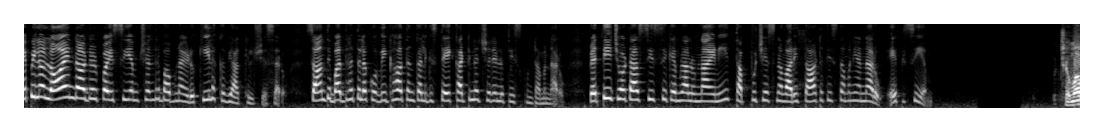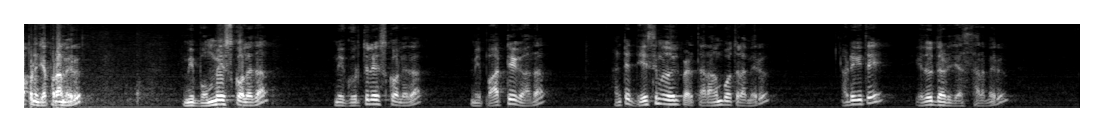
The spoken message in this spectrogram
ఏపీలో law and order పై CM Chandrababu Naidu కీలక వ్యాఖ్యలు చేశారు. శాంతి భద్రతలకు విఘాతం కలిగిస్తే కఠిన చర్యలు తీసుకుంటామన్నారు. ప్రతి చోట సీసీ కెమెరాలున్నాయని తప్పు చేసిన వారి తాట తీస్తామని అన్నారు ఏపీ సీఎం. క్షమాపణ చెప్పరా మీరు? మీ బొమ్మ వేసుకోలేదా? మీ గుర్తులు వేసుకోలేదా? మీ పార్టీ కాదా? అంటే దేశం వదిలిపెడతారా ఆంబోతులా మీరు? అడిగితే ఎదురుదాడి చేస్తారా మీరు?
